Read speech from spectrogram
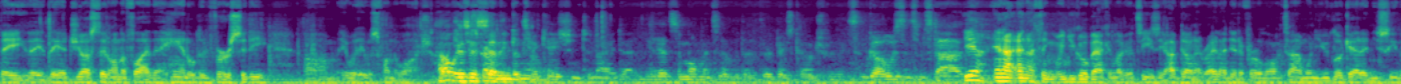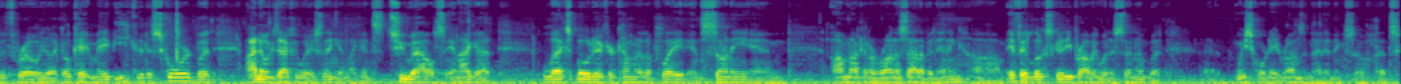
They they, they adjusted on the fly. They handled adversity. Um, it, wa- it was fun to watch. How Would you it setting the the tone? communication tonight? Uh, you had some moments with the third base coach, with some goes and some stops. Yeah, and I, and I think when you go back and look, it's easy. I've done it, right? I did it for a long time. When you look at it and you see the throw, you're like, okay, maybe he could have scored, but I know exactly what he's thinking. Like it's two outs, and I got Lex Bodicker coming to the plate and Sonny, and I'm not going to run us out of an inning. Um, if it looks good, he probably would have sent him, but we scored eight runs in that inning, so that's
